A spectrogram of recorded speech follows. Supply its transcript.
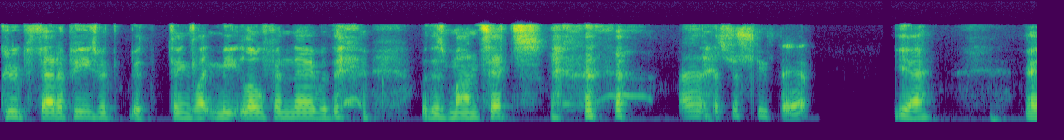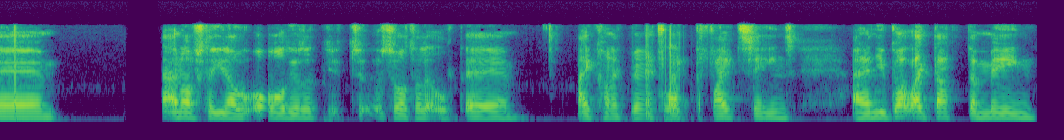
group therapies with, with things like Meatloaf in there with with his man tits. uh, it's just super. Yeah. Um, and obviously, you know, all the other sort of little um, iconic bits like the fight scenes, and then you've got like that the main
